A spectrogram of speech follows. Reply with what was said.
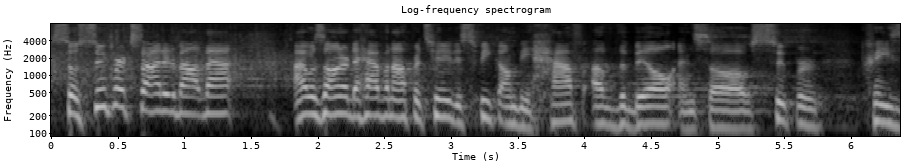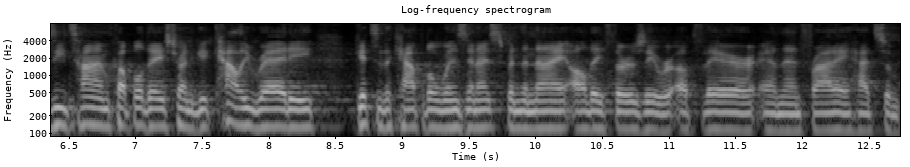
So, super excited about that. I was honored to have an opportunity to speak on behalf of the bill, and so I was super crazy time, couple days trying to get Callie ready, get to the Capitol Wednesday night, spend the night, all day Thursday, we're up there, and then Friday had some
